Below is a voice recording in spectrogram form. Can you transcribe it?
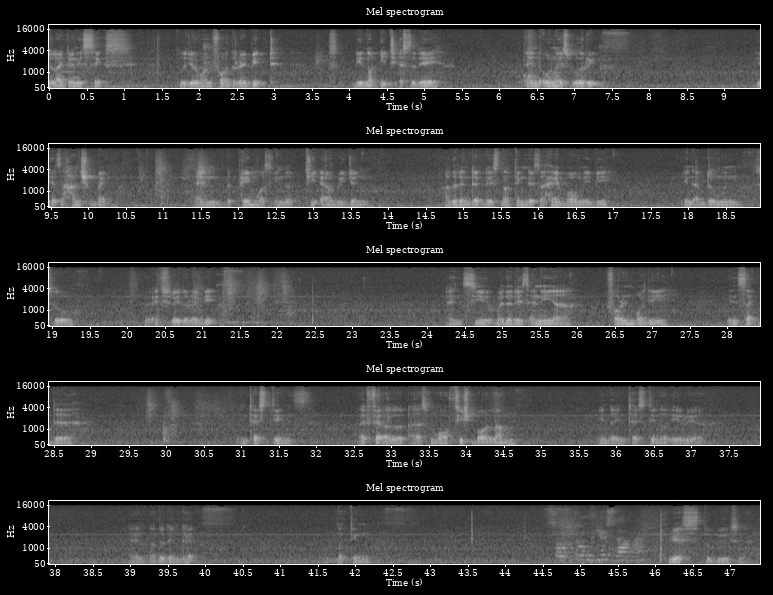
July 26, 2014, the rabbit did not eat yesterday and the owner is worried. He has a hunchback and the pain was in the TL region. Other than that, there's nothing. There's a hairball maybe in the abdomen. So we'll x-ray the rabbit and see whether there's any uh, foreign body inside the intestines. I felt a, a small fishball lump in the intestinal area. And other than that, nothing. So two views daw, man. Yes, two views. yeah.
